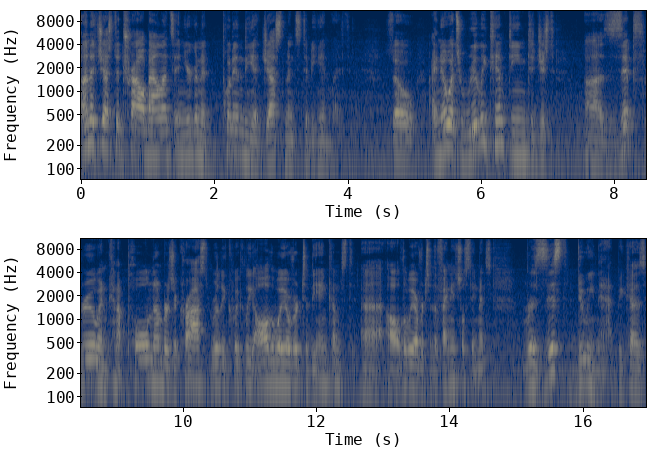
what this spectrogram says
unadjusted trial balance and you're going to put in the adjustments to begin with. So I know it's really tempting to just uh, zip through and kind of pull numbers across really quickly all the way over to the incomes, uh, all the way over to the financial statements. Resist doing that because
